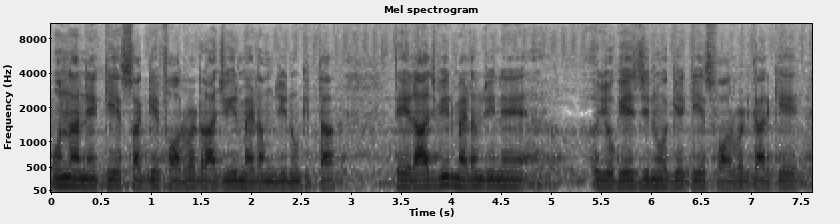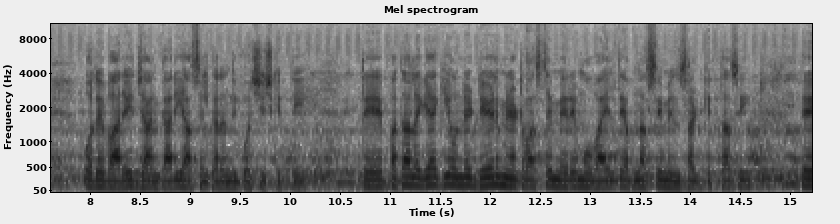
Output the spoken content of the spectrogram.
ਉਹਨਾਂ ਨੇ ਕੇਸ ਅੱਗੇ ਫਾਰਵਰਡ ਰਾਜਵੀਰ ਮੈਡਮ ਜੀ ਨੂੰ ਕੀਤਾ ਤੇ ਰਾਜਵੀਰ ਮੈਡਮ ਜੀ ਨੇ, ਯੋਗੇਸ਼ ਜੀ ਨੂੰ ਅੱਗੇ ਕੇਸ ਫਾਰਵਰਡ ਕਰਕੇ ਉਹਦੇ ਬਾਰੇ ਜਾਣਕਾਰੀ ਹਾਸਲ ਕਰਨ ਦੀ ਕੋਸ਼ਿਸ਼ ਕੀਤੀ। ਤੇ ਪਤਾ ਲੱਗਿਆ ਕਿ ਉਹਨੇ ਡੇਢ ਮਿੰਟ ਵਾਸਤੇ ਮੇਰੇ ਮੋਬਾਈਲ ਤੇ ਆਪਣਾ ਸਿਮ ਇਨਸਰਟ ਕੀਤਾ ਸੀ ਤੇ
